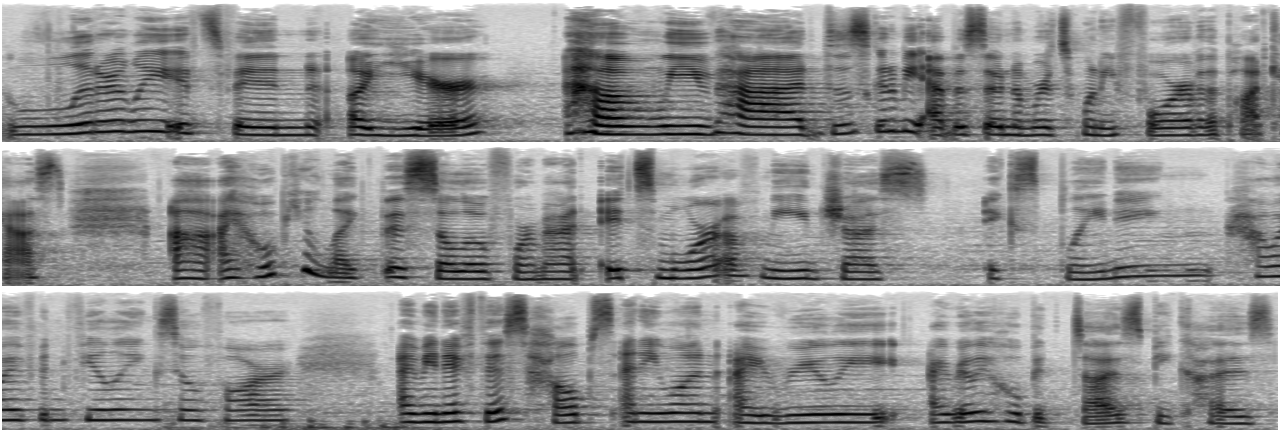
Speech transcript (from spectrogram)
literally, it's been a year. Um, we've had this is going to be episode number 24 of the podcast. Uh, I hope you like this solo format. It's more of me just explaining how I've been feeling so far. I mean, if this helps anyone, I really, I really hope it does because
